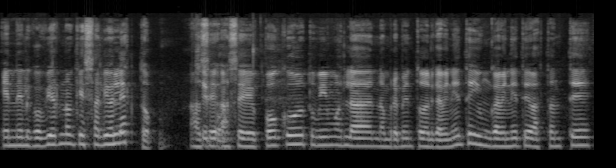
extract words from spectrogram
en el gobierno que salió electo. Hace, hace poco tuvimos la- el nombramiento del gabinete y un gabinete bastante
